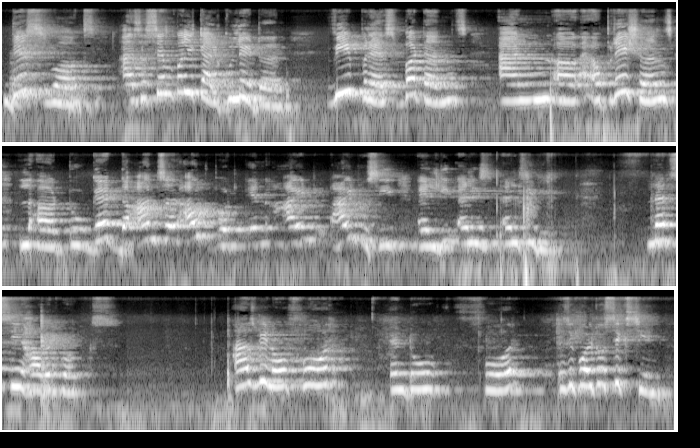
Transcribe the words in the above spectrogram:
This works as a simple calculator. We press buttons and uh, operations uh, to get the answer output in I, I2C LCD. Let's see how it works. As we know, 4 into 4 is equal to 16.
